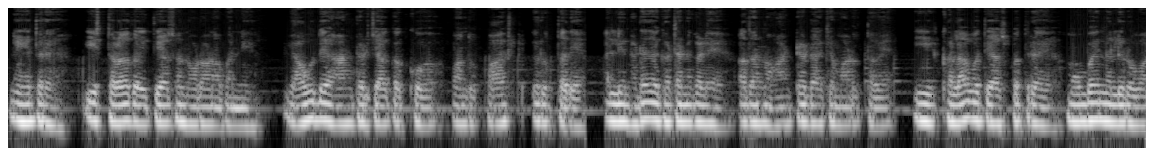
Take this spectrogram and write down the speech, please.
ಸ್ನೇಹಿತರೆ, ಈ ಸ್ಥಳದ ಇತಿಹಾಸ ನೋಡೋಣ ಬನ್ನಿ. ಯಾವುದೇ ಹಾಂಟೆಡ್ ಜಾಗಕ್ಕೂ ಒಂದು ಪಾಸ್ಟ್ ಇರುತ್ತದೆ. ಅಲ್ಲಿ ನಡೆದ ಘಟನೆಗಳೇ ಅದನ್ನು ಹಾಂಟೆಡ್ ಆಗಿ ಮಾಡುತ್ತವೆ. ಈ ಕಲಾವತಿ ಆಸ್ಪತ್ರೆ ಮುಂಬೈನಲ್ಲಿರುವ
